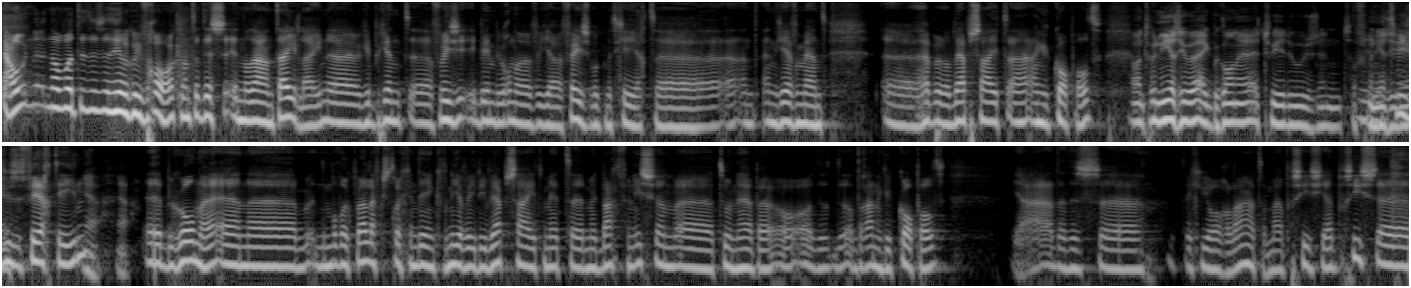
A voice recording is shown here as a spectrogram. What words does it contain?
Nou, nou wat, het is een hele goede vraag, want het is inderdaad een tijdlijn. Eh, je begint, via- ik ben begonnen via Facebook met Geert eh, en, en op een gegeven moment hebben we een website uh, aan gekoppeld. Want wanneer zijn we eigenlijk begonnen? 2000 of wanneer In zijn we? 2014 Ja, ja. begonnen en dan moet ik wel even terug gaan denken wanneer we die website met, met Bart van Issum toen hebben eraan gekoppeld. Ja, dat is uh, tegen jaren later, maar precies, ja, precies. Uh,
